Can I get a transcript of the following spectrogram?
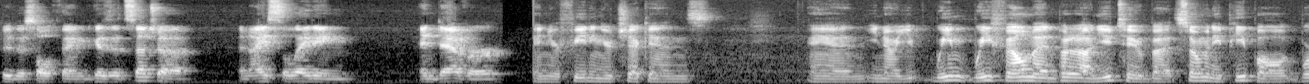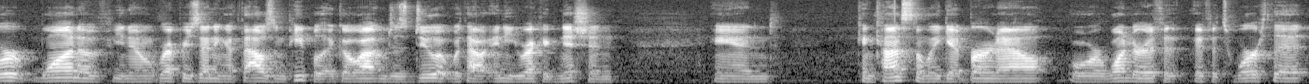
through this whole thing because it's such a an isolating endeavor and you're feeding your chickens and you know you, we we film it and put it on YouTube but so many people we're one of you know representing a thousand people that go out and just do it without any recognition and can constantly get burnt out or wonder if it if it's worth it.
